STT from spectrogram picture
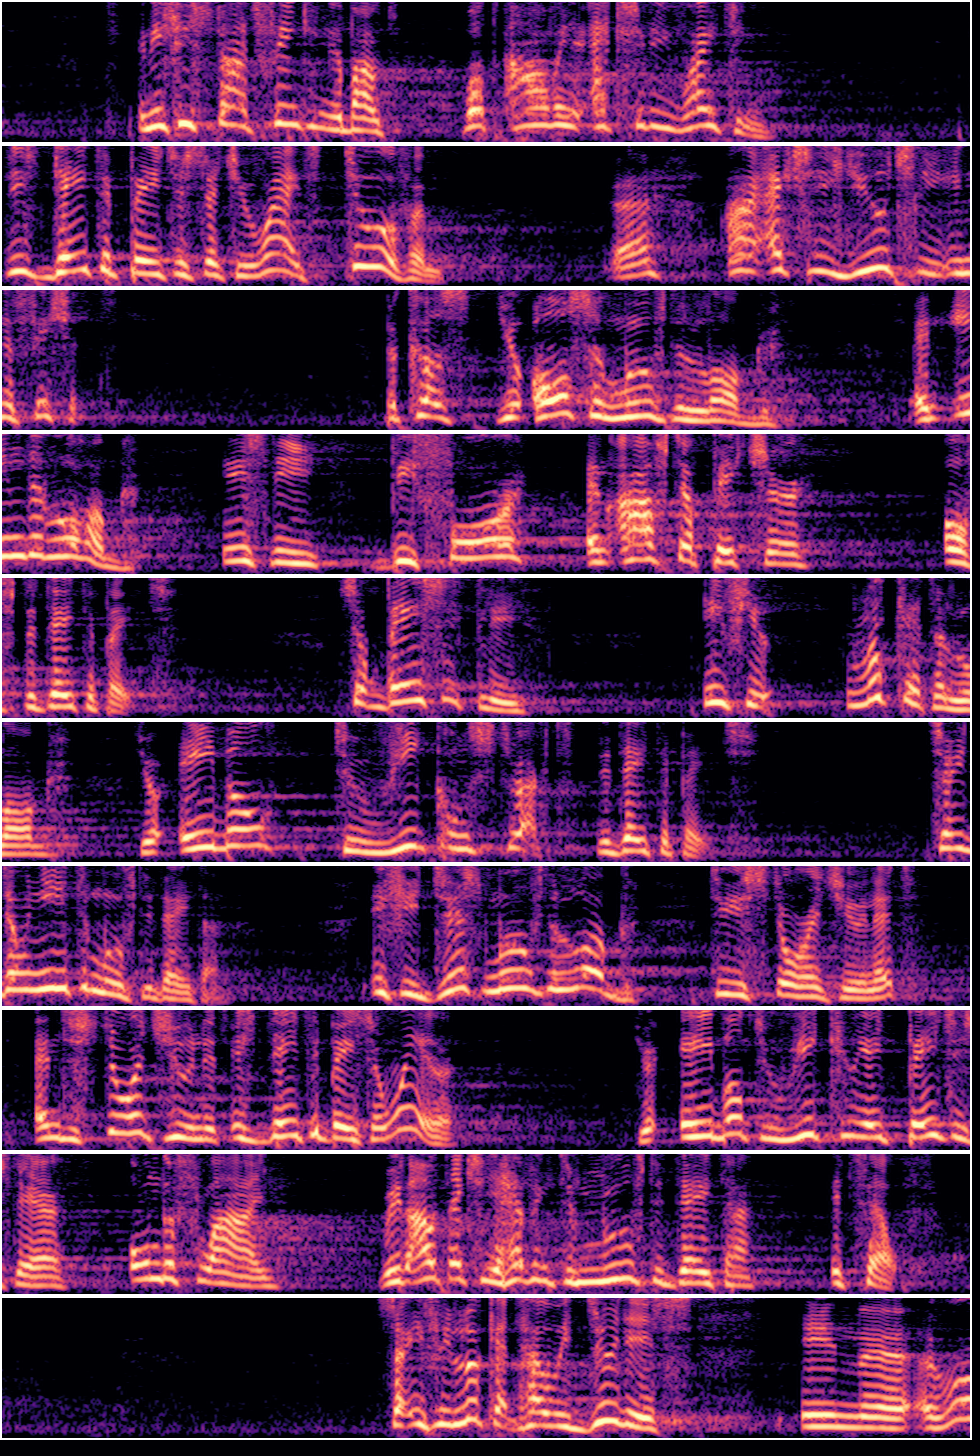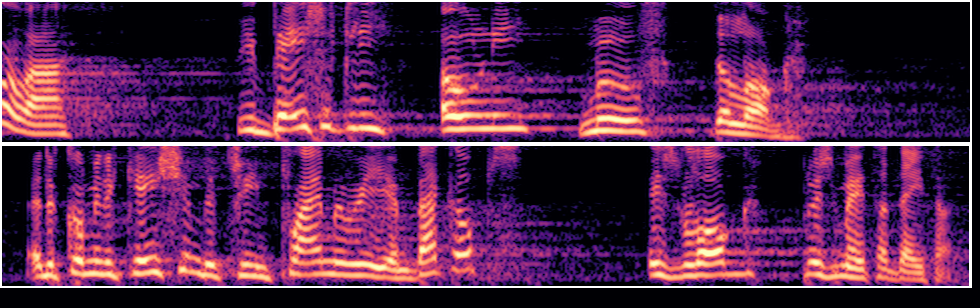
And if you start thinking about what are we actually writing, these data pages that you write, two of them, uh, are actually hugely inefficient. Because you also move the log. And in the log, is the before and after picture of the data page. So basically, if you look at a log, you're able to reconstruct the data page. So you don't need to move the data. If you just move the log to your storage unit, and the storage unit is database aware, you're able to recreate pages there on the fly without actually having to move the data itself. So if you look at how we do this in uh, Aurora, we basically only move the log. And the communication between primary and backups is log plus metadata.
